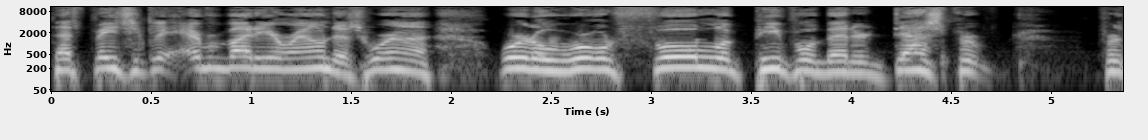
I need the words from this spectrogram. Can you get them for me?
That's basically everybody around us. We're in a, we're in a world full of people that are desperate for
